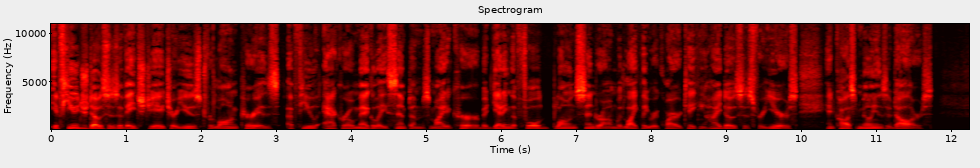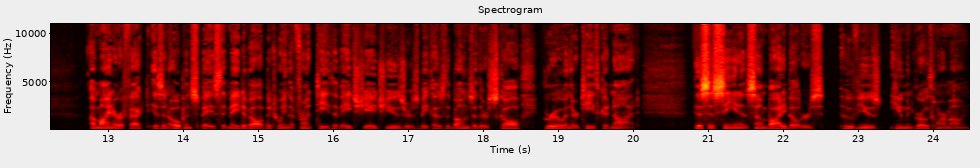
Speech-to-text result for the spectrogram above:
If huge doses of HGH are used for long periods, a few acromegaly symptoms might occur, but getting the full blown syndrome would likely require taking high doses for years and cost millions of dollars. A minor effect is an open space that may develop between the front teeth of HGH users because the bones of their skull grew and their teeth could not. This is seen in some bodybuilders who've used human growth hormone.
